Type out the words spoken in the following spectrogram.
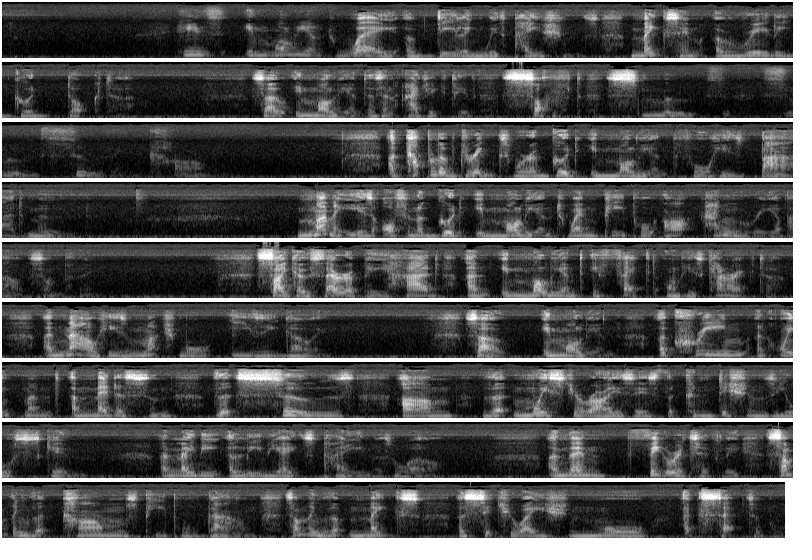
His emollient way of dealing with patients makes him a really good doctor. So emollient as an adjective, soft, smooth, smooth, soothing, calming. A couple of drinks were a good emollient for his bad mood. Money is often a good emollient when people are angry about something. Psychotherapy had an emollient effect on his character, and now he's much more easygoing. So, emollient, a cream, an ointment, a medicine that soothes, um, that moisturizes, that conditions your skin and maybe alleviates pain as well. And then figuratively, something that calms people down, something that makes a situation more acceptable.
